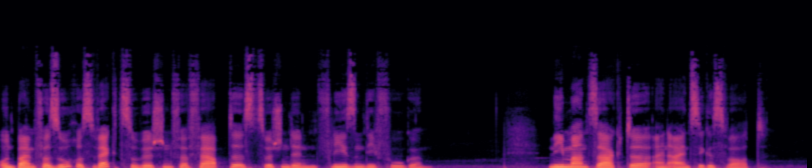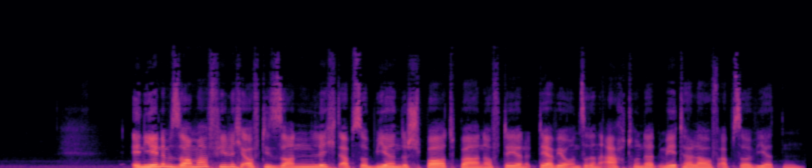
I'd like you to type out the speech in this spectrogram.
und beim Versuch, es wegzuwischen, verfärbte es zwischen den Fliesen die Fuge. Niemand sagte ein einziges Wort. In jenem Sommer fiel ich auf die sonnenlichtabsorbierende Sportbahn, auf der, der wir unseren 800-Meter-Lauf absolvierten.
